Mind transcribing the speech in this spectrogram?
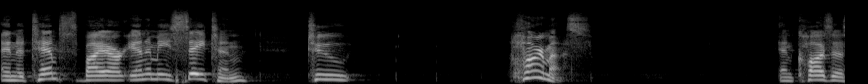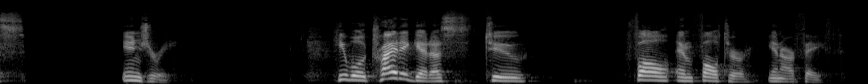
and attempts by our enemy Satan to harm us and cause us injury. He will try to get us to fall and falter in our faith.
